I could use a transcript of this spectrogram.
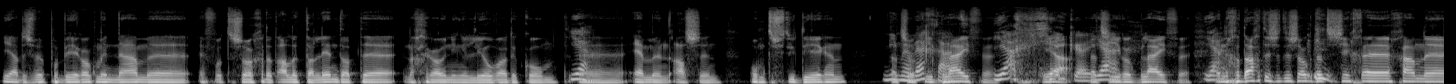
Ja, dus we proberen ook met name eh, ervoor te zorgen dat alle talent dat eh, naar Groningen, Leeuwarden komt, Ja. eh, Emmen, Assen, om te studeren, Niet dat ze ook hier blijven. Ja, Ja, zeker. dat Ja, ze hier ook blijven. Ja. En de gedachte is dus ook dat ze zich eh, gaan eh,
